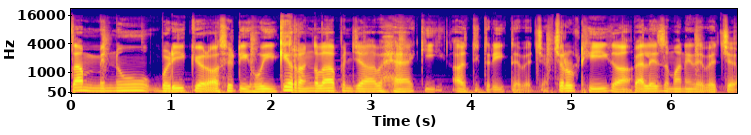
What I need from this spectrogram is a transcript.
ਤਾਂ ਮੈਨੂੰ ਬੜੀ ਕਿਉਰਿਓਸਿਟੀ ਹੋਈ ਕਿ ਰੰਗਲਾ ਪੰਜਾਬ ਹੈ ਕੀ ਅੱਜ ਦੀ ਤਰੀਕ ਦੇ ਵਿੱਚ? ਚਲੋ ਠੀਕ ਆ, ਪਹਿਲੇ ਜ਼ਮਾਨੇ ਦੇ ਵਿੱਚ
